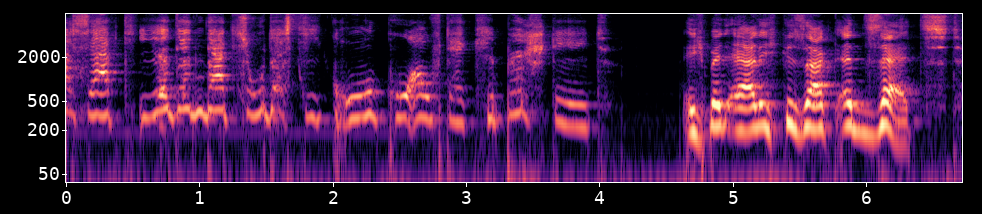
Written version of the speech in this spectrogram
was sagt ihr denn dazu, dass die GroKo auf der Kippe steht? Ich bin ehrlich gesagt entsetzt.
